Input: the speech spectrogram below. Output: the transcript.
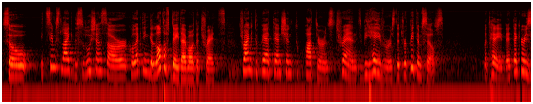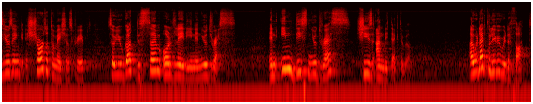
So it seems like the solutions are collecting a lot of data about the threats, trying to pay attention to patterns, trends, behaviors that repeat themselves. But hey, the attacker is using a short automation script, so you got the same old lady in a new dress. And in this new dress, she's undetectable. I would like to leave you with a thought.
